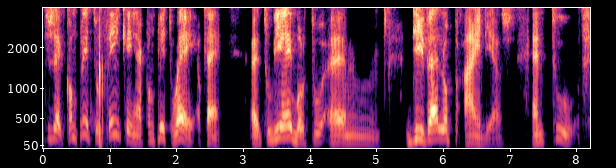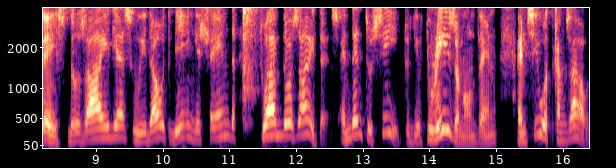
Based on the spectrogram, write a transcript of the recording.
to say, complete, to think in a complete way, okay? Uh, to be able to um, develop ideas and to face those ideas without being ashamed to have those ideas and then to see, to, to reason on them and see what comes out.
